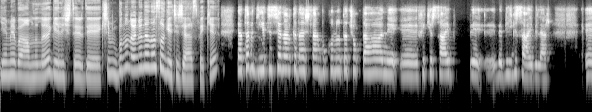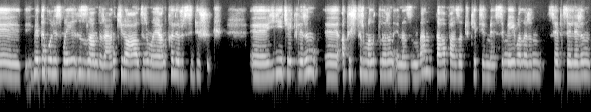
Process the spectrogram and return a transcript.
Yeme bağımlılığı geliştirdik. Şimdi bunun önüne nasıl geçeceğiz peki? Ya tabii diyetisyen arkadaşlar bu konuda çok daha hani e, fikir sahibi ve bilgi sahibiler. E, metabolizmayı hızlandıran, kilo aldırmayan, kalorisi düşük, e, yiyeceklerin e, atıştırmalıkların en azından daha fazla tüketilmesi, meyvelerin, sebzelerin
